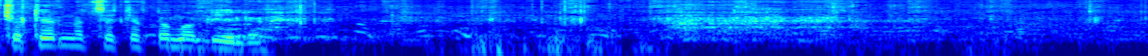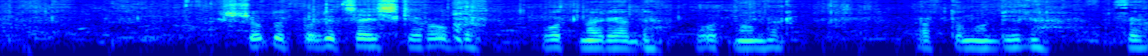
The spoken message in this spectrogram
14 автомобілів. Що тут поліцейські роблять? От наряди, от номер автомобіля. Це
